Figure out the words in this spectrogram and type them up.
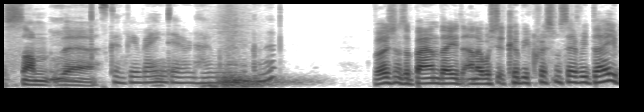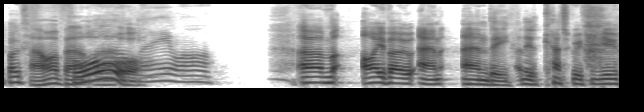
sum there? It's going to be reindeer and home alone, isn't it? Versions of Band Aid, and I wish it could be Christmas every day. Both How about four. There you are. Um, Ivo and Andi. I need a category from you.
